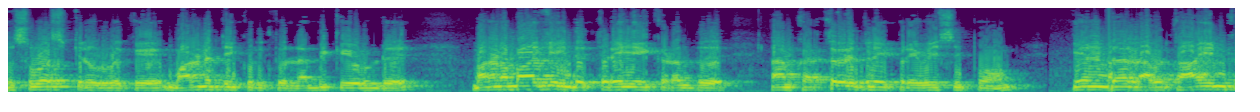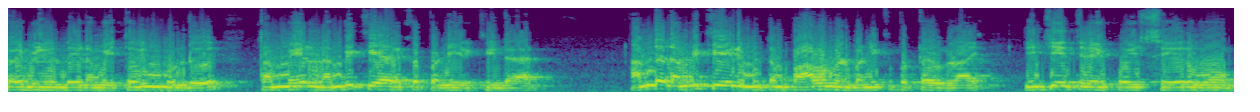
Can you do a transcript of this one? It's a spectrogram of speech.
விசுவாசிக்கிறவர்களுக்கு மரணத்தை குறித்த ஒரு நம்பிக்கை உண்டு. மரணமாகிய இந்த திரையை கடந்து நாம் கர்த்தரிடத்திலே பிரவேசிப்போம். ஏனென்றால் அவர் தாயின் கருவிலிருந்தே நம்மை தெரிந்து கொண்டு தம்மேல் நம்பிக்கையா இருக்க பண்ணியிருக்கின்றார். அந்த நம்பிக்கையை நிமித்தம் பாவங்கள் மன்னிக்கப்பட்டவர்களாய் நிச்சயத்திலே போய் சேருவோம்.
